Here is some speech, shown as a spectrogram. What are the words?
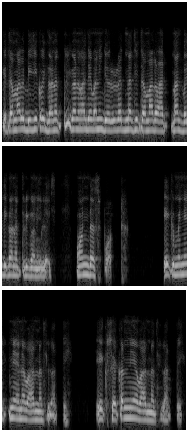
કે તમારે બીજી કોઈ ગણતરી ગણવા દેવાની જરૂર જ નથી. તમારો આત્મા જ બધી ગણતરી ગણી લે છે. ઓન ધ સ્પોટ એક મિનિટની એને વાર નથી લાગતી. એક સેકન્ડની વાર નથી લાગતી.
